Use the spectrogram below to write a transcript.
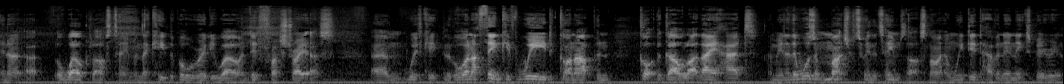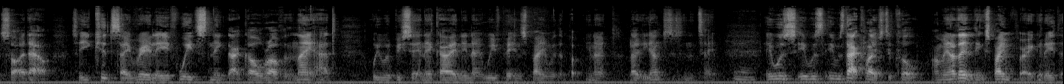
you know, a, a world-class team and they keep the ball really well and did frustrate us um, with keeping the ball. And I think if we'd gone up and got the goal like they had, I mean, there wasn't much between the teams last night, and we did have an inexperienced side out. So you could say, really, if we'd sneaked that goal rather than they had, we would be sitting there going, you know, we've beaten Spain with a you know load of youngsters in the team. Yeah. It was it was it was that close to call. I mean, I don't think Spain were very good either.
